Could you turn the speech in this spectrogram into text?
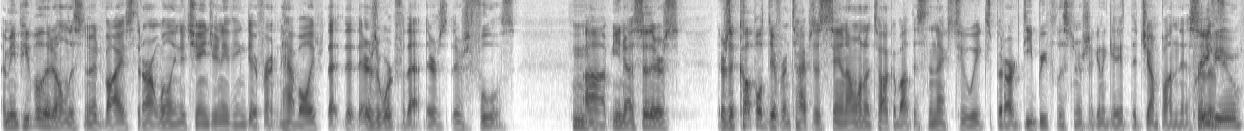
I mean, people that don't listen to advice, that aren't willing to change anything different, and have all these. That, that- there's a word for that. There's there's fools. Hmm. Um, you know, so there's there's a couple different types of sin. I want to talk about this in the next two weeks, but our debrief listeners are going to get the jump on this. So the- Preview.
